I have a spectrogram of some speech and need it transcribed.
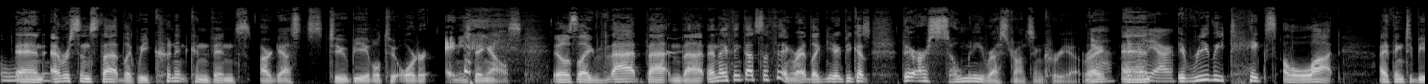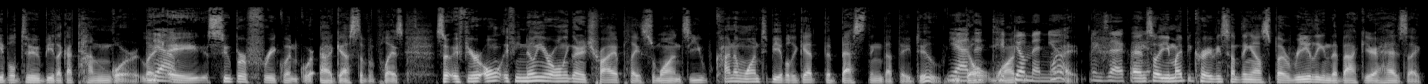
And ever since that, like we couldn't convince our guests to be able to order anything else. it was like that, that, and that. And I think that's the thing, right? Like, you know, because there are so many restaurants in Korea, right? Yeah, and really are. it really takes a lot. I think to be able to be like a tangor, like Yeah. a super frequent uh, guest of a place. So if you're only, if you know you're only going to try a place once, you kind of want to be able to get the best thing that they do. Yeah, you don't want 대표 menu. right Exactly. And so you might be craving something else, but really in the back of your head, it's like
